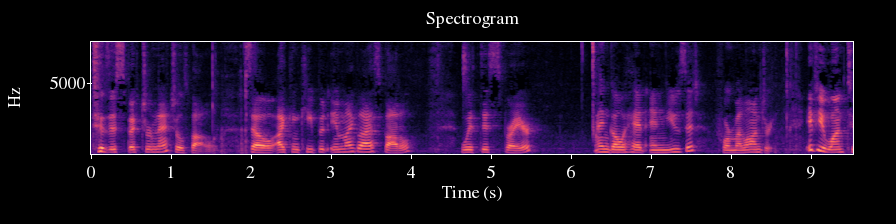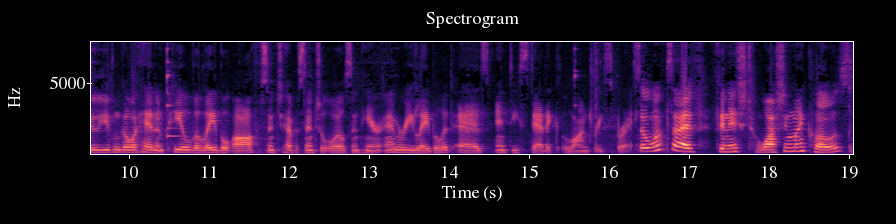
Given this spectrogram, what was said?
to this Spectrum Naturals bottle. So I can keep it in my glass bottle with this sprayer and go ahead and use it for my laundry. If you want to, you can go ahead and peel the label off since you have essential oils in here and relabel it as anti-static laundry spray. So once I've finished washing my clothes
